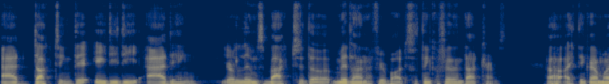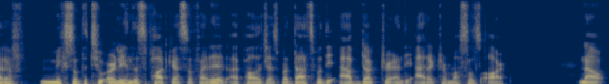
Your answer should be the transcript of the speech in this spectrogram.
adducting. They're ADD, adding your limbs back to the midline of your body. So think of it in that terms. Uh, I think I might have mixed up the two early in this podcast. So if I did, I apologize, but that's what the abductor and the adductor muscles are. Now,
